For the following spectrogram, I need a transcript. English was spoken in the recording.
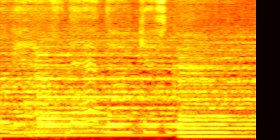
to get off that darkest ground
